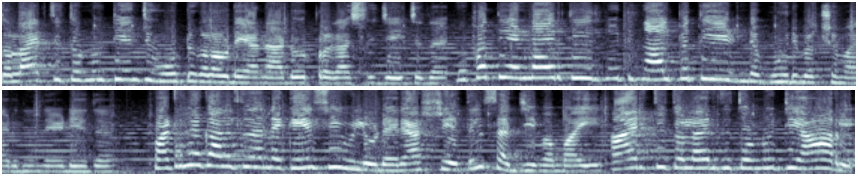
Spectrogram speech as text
തൊള്ളായിരത്തി തൊണ്ണൂറ്റിയഞ്ച് വോട്ടുകളോടെയാണ് അടൂർ പ്രകാശ് വിജയിച്ചത്. മുപ്പത്തി എണ്ണായിരത്തി ഇരുന്നൂറ്റി നാൽപ്പത്തി ഏഴിന്റെ ഭൂരിപക്ഷമായിരുന്നു നേടിയത്. പഠനകാലത്ത് തന്നെ കെ സി യുവിലൂടെ രാഷ്ട്രീയത്തിൽ സജീവമായി. ആയിരത്തി തൊള്ളായിരത്തി തൊണ്ണൂറ്റി ആറിൽ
